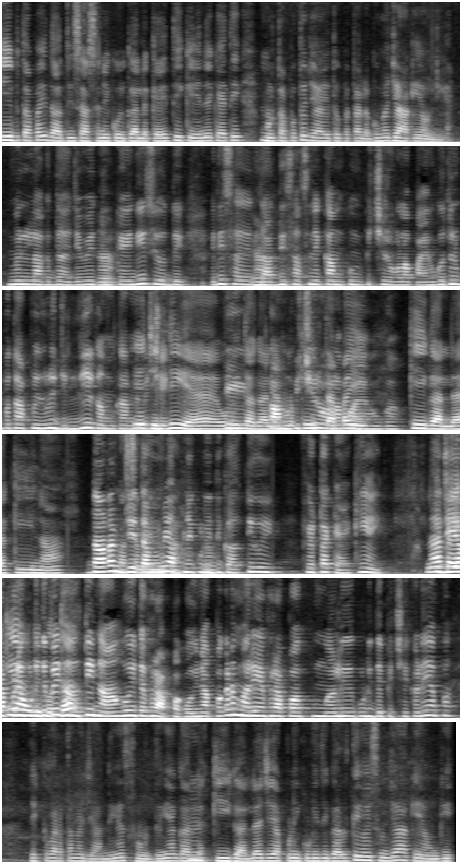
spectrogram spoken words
ਕੀ ਪਤਾ ਭਾਈ ਦਾਦੀ ਸੱਸ ਨੇ ਕੋਈ ਗੱਲ ਕਹਿਤੀ ਕਿ ਇਹਨੇ ਕਹਿਤੀ। ਹੁਣ ਤਾਂ ਪੁੱਤ ਜਾਏ ਤੋਂ ਪਤਾ ਲੱਗੂ ਮੈਂ ਜਾ ਕੇ ਆਉਣੀ ਆ ਮੈਨੂੰ ਲੱਗਦਾ ਜਿਵੇਂ ਤੂੰ ਕਹਿੰਦੀ ਸੀ ਉਹਦੇ ਇਹਦੀ ਦਾਦੀ ਸੱਸ ਨੇ ਕੰਮ ਕੁਮ ਪਿੱਛੇ ਰੌਲਾ ਪਾਇਆ ਹੋਊਗਾ। ਤੈਨੂੰ ਪਤਾ ਆਪਣੀ ਥੋੜੀ ਜਿੱਲੀ ਹੈ ਕੰਮ ਕਰਨ ਇਹ ਪਿੱਛੇ। ਜਿੱਲੀ ਹੈ ਉਹੀ ਤੇ ਤਾਂ ਗੱਲ ਹੈ। ਹੁਣ ਕੀ ਪਤਾ ਭਾਈ। ਕੀ ਗੱਲ ਹੈ ਕੀ ਨਾ। ਨਾ ਜੇ ਤਾਂ ਮੰਮੀ ਆਪਣੀ ਕੁੜੀ ਦੀ ਗਲਤੀ ਹੋਈ ਫਿਰ ਤਾਂ ਕਹਿ ਕੇ ਆਈ। ਨਾ ਜੇ ਕਹਿ ਕੇ ਆਪਣੀ ਕੁੜੀ ਦੀ ਕੋਈ ਗਲਤੀ ਨਾ ਹੋਈ ਤਾਂ ਫਿਰ ਆਪਾਂ ਕੋਈ ਨਾ ਆਪਾਂ ਕਿਹੜਾ ਮਰੇ ਆ ਫਿਰ ਆਪਾਂ ਅਗਲੀ ਦੀ ਕੁੜੀ ਦੇ ਪਿੱਛੇ ਖੜੇ ਆ ਆਪਾਂ। ਇੱਕ ਵਾਰ ਤਾਂ ਮੈਂ ਜਾਣੀ ਆ ਸੁਣਦੀ ਆ ਗੱਲ ਕੀ ਗੱਲ ਹੈ ਜੇ ਆਪਣੀ ਕੁੜੀ ਦੀ ਗਲਤੀ ਹੋਈ ਸਮਝਾ ਕੇ ਆਉਂਗੀ।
